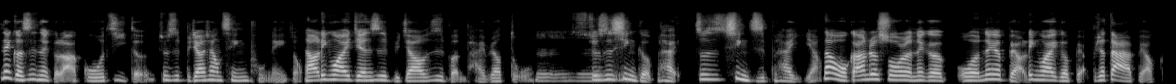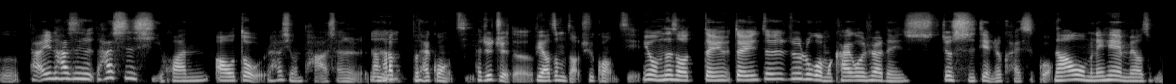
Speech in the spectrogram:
那个是那个啦，国际的，就是比较像青浦那种。然后另外一间是比较日本牌比较多，嗯，就是性格不太，就是性质不太一样。那我刚刚就说了，那个我那个表，另外一个表比较大的表哥，他因为他是他是喜欢 outdoor，他喜欢爬山的人，然后他嗯不太逛街，他就觉得不要这么早去逛街，因为我们那时候等于等于就是就如果我们开过去，要等于十就十点就开始逛。然后我们那天也没有什么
